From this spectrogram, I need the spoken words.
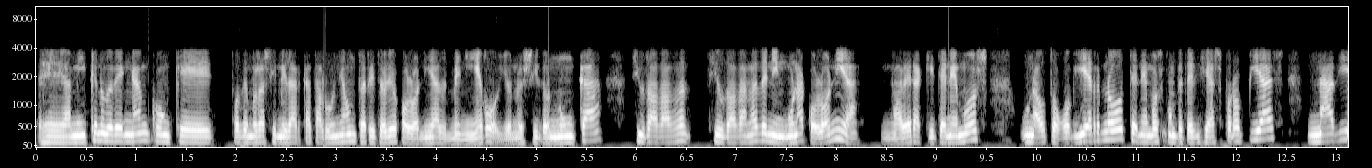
Eh, a mí que no me vengan con que podemos asimilar Cataluña a un territorio colonial. Me niego, yo no he sido nunca ciudadana, de ninguna colonia. A ver, aquí tenemos un autogobierno, tenemos competencias propias, nadie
